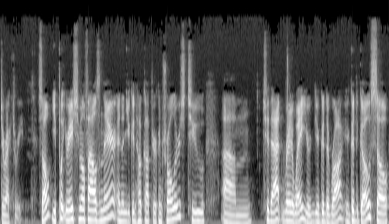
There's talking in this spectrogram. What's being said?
directory. So you put your HTML files in there, and then you can hook up your controllers to um, to that right away. You're you're good to rock. You're good to go. So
